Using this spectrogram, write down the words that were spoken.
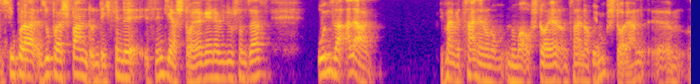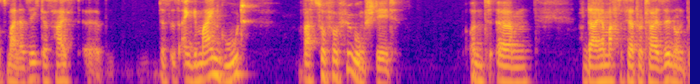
ist super, super spannend. Und ich finde, es sind ja Steuergelder, wie du schon sagst. Unser aller, ich meine, wir zahlen ja nun, nun mal auch Steuern und zahlen auch Ja. genug Steuern, ähm, aus meiner Sicht. Das heißt, äh, das ist ein Gemeingut, was zur Verfügung steht. Und ähm, von daher macht es ja total Sinn. Und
